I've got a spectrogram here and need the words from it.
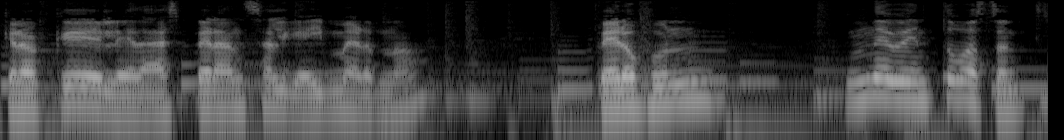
Creo que le da esperanza al gamer, ¿no? Pero fue un, evento bastante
